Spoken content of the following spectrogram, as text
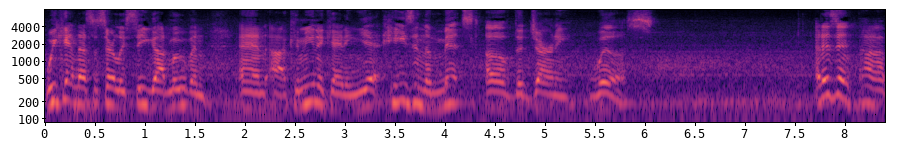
we can't necessarily see God moving and uh, communicating, yet He's in the midst of the journey with us. It isn't. Uh,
